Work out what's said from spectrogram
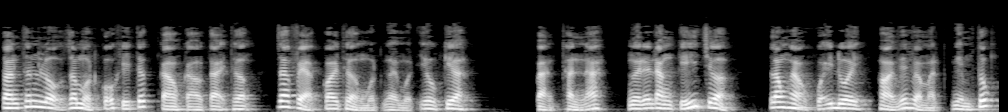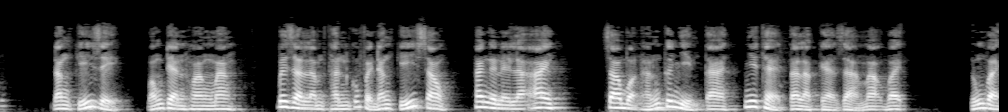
toàn thân lộ ra một cỗ khí tức cao cao tại thượng, ra vẻ coi thường một người một yêu kia. Bản thân á, người đã đăng ký chưa? Long Hạo quẫy đuôi, hỏi với vẻ mặt nghiêm túc. Đăng ký gì? Bóng đen hoang mang. Bây giờ làm thần cũng phải đăng ký sao? Hai người này là ai? Sao bọn hắn cứ nhìn ta như thể ta là kẻ giả mạo vậy? Đúng vậy,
